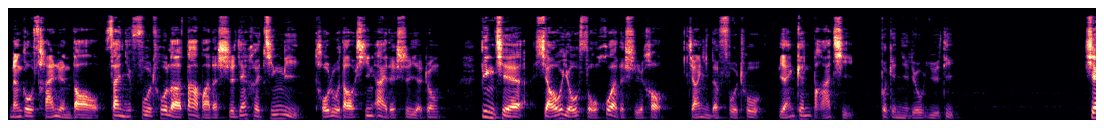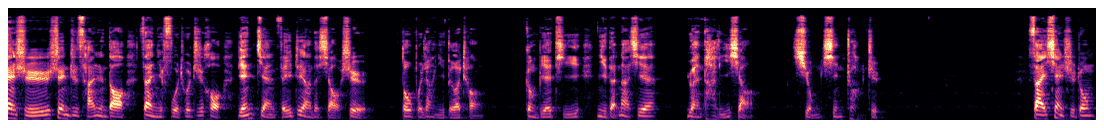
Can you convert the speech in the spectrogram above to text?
能够残忍到，在你付出了大把的时间和精力投入到心爱的事业中，并且小有所获的时候，将你的付出连根拔起，不给你留余地。现实甚至残忍到，在你付出之后，连减肥这样的小事都不让你得逞，更别提你的那些远大理想、雄心壮志。在现实中。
